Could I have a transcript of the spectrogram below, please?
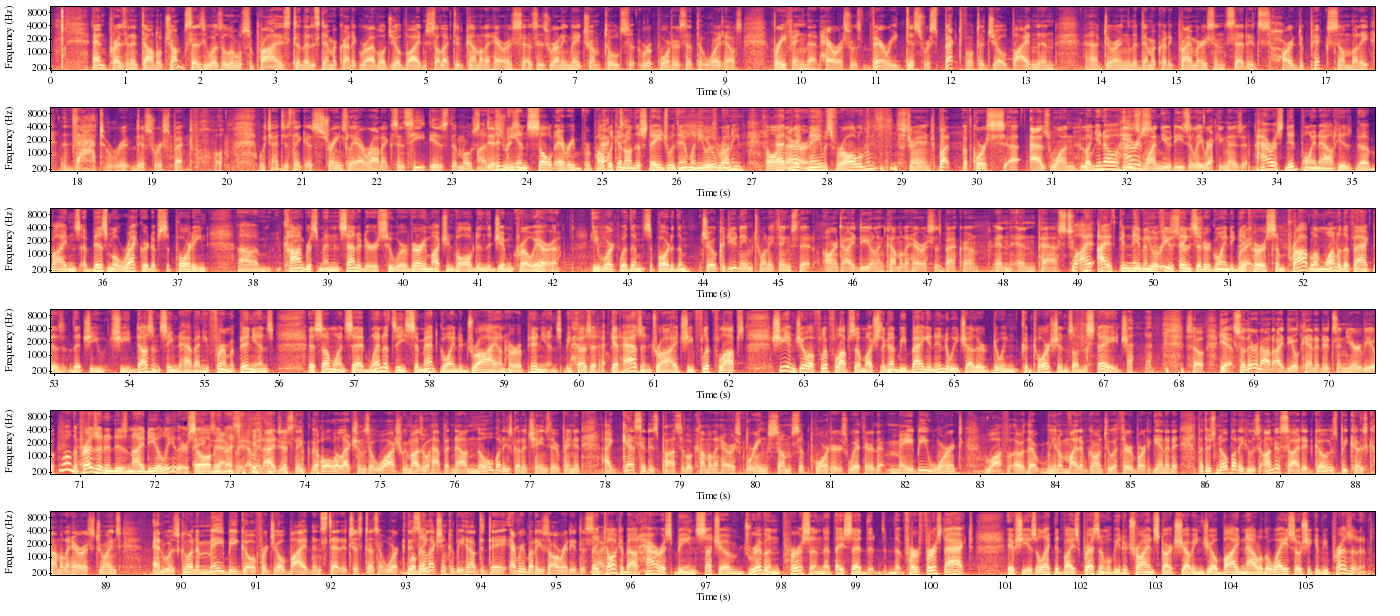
And President Donald Trump says he was a little surprised that his Democratic rival, Joe Biden, selected Kamala Harris as his running mate. Trump told reporters at the White House briefing that Harris was very disrespectful to Joe Biden and uh, during the Democratic primaries and said it's hard to pick somebody that re- disrespectful, which I just think is strangely ironic since he is the most uh, Didn't he insult every Republican on the stage with him when he was running. Had earth. nicknames for all of them. Strange, but of course, uh, as one who but you know, Harris, is one, you'd easily recognize him. Harris did point out his uh, Biden's abysmal record of supporting um, congressmen and senators who were very much involved in the Jim Crow era. He worked with them, supported them. Joe, could you name 20 things that aren't ideal in Kamala Harris's background and, and past? Well, I, I can name you a few research. things that are going to give right. her some problem. One of the fact is that she, she doesn't seem to have any firm opinions. As someone said, when is the cement going to dry on her opinions? Because it, it hasn't dried. She flip flops. She and Joe flip flop so much they're going to be banging into each other doing contortions on the stage. so, yeah, so they're not ideal candidates in your view. Well, the president isn't ideal either. Either. So exactly. I mean, I mean, I just think the whole election's a wash. We might as well have it now. Nobody's going to change their opinion. I guess it is possible Kamala Harris brings some supporters with her that maybe weren't or that you know might have gone to a third party candidate. But there's nobody who's undecided goes because Kamala Harris joins and was going to maybe go for Joe Biden instead. It just doesn't work. This Well, they- election could be held today. Everybody's already decided. They talked about Harris being such a driven person that they said that, that her first act, if she is elected vice president, will be to try and start shoving Joe Biden out of the way so she can be president.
